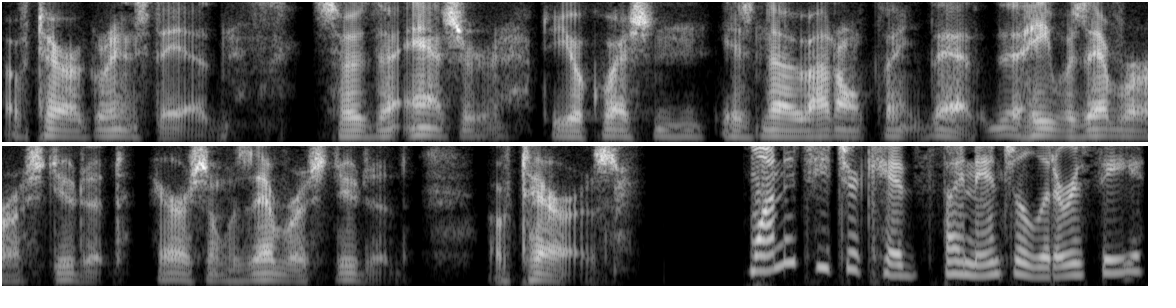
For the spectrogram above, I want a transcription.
of Tara Grinstead. So the answer to your question is no, I don't think that, that he was ever a student. Harrison was ever a student of Tara's. Want to teach your kids financial literacy,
